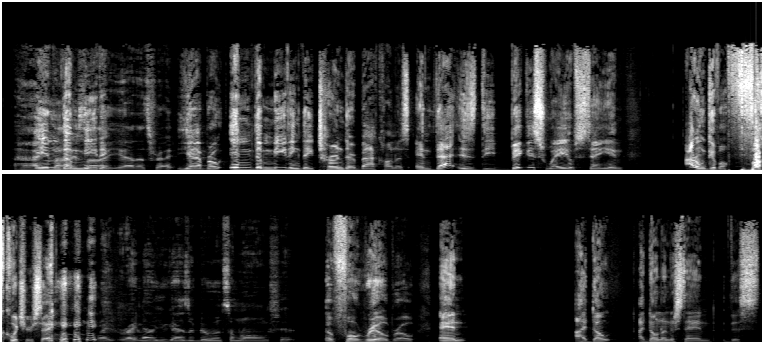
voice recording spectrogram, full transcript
I in the I meeting. Yeah, that's right. Yeah, bro. In the meeting, they turned their back on us, and that is the biggest way of saying, "I don't give a fuck what you're saying." Like right now, you guys are doing some wrong shit. Uh, for real, bro. And I don't, I don't understand this.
